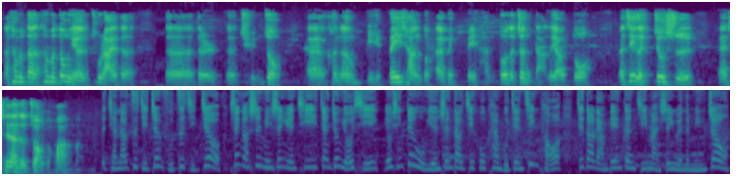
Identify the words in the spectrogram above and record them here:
啊，他们的他们动员出来的呃的的群众呃可能比非常多呃比比很多的政党都要多，那这个就是呃现在的状况嘛。强调自己政府自己救，香港市民声援七一战争游行，游行队伍延伸到几乎看不见尽头，街道两边更挤满声援的民众，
